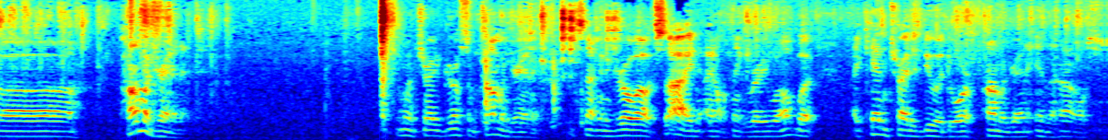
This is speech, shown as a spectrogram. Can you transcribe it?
Uh, pomegranate. I'm going to try to grow some pomegranate. It's not going to grow outside, I don't think, very well, but I can try to do a dwarf pomegranate in the house.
